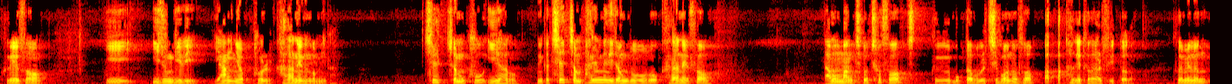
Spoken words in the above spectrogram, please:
그래서 이 이중 길이 양 옆을 갈아내는 겁니다. 7.9 이하로 그러니까 7.8mm 정도로 갈아내서 나무망치로 쳐서 그 목다부를 집어넣어서 빡빡하게 들어갈 수 있도록 그러면은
